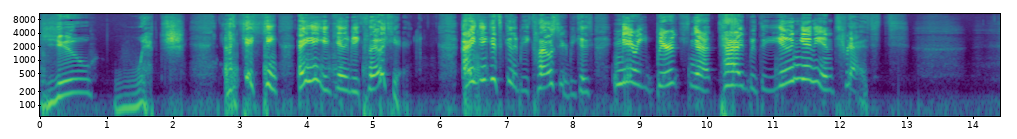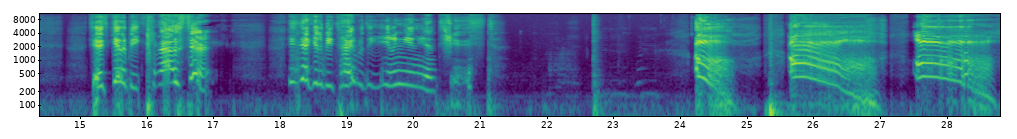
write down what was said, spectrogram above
You witch. I just think, I think it's going to be closer. I think it's going to be closer because Mary Burke's not tied with the union interests. So it's going to be closer. He's not going to be tied with the union interest. Oh! Oh! Oh!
